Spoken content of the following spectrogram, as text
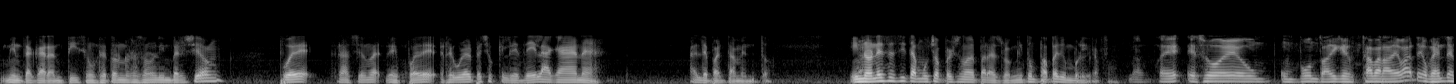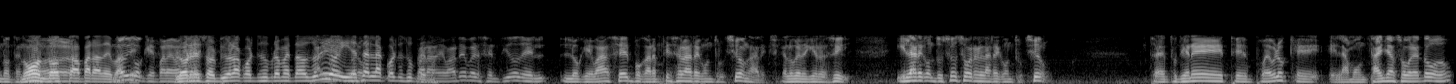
mientras garantice un retorno razonable de inversión, puede, eh, puede regular el precio que le dé la gana al departamento. Y no necesita mucho personal para eso, necesita un papel y un bolígrafo. Pues eso es un, un punto ahí que está para debate. Obviamente no tengo- No, no está para no debate. digo que para lo resolvió la Corte Suprema de Estados Unidos y esa es la Corte Suprema. Para debate en el sentido de lo que va a hacer, porque ahora empieza la reconstrucción, Alex, que es lo que te quiero decir. Y la reconstrucción sobre la reconstrucción. O sea, tú tienes este, pueblos que, en la montaña sobre todo,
